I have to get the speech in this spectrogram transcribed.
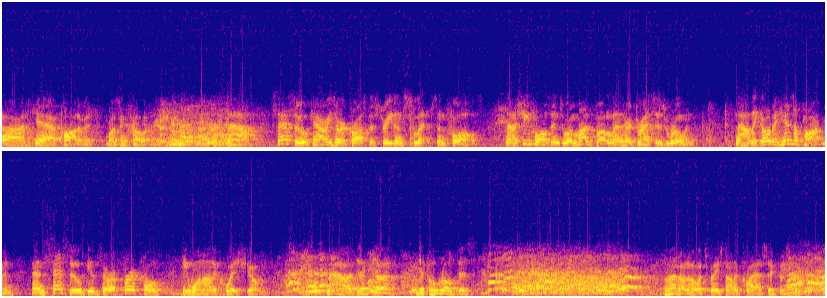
Uh, yeah, part of it was in color. Now, Sessue carries her across the street and slips and falls. Now, she falls into a mud puddle and her dress is ruined. Now, they go to his apartment and Sessue gives her a fur coat he won on a quiz show. Now, Uh, Dick, uh, Dick, who wrote this? I don't know, it's based on a classic. Now,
